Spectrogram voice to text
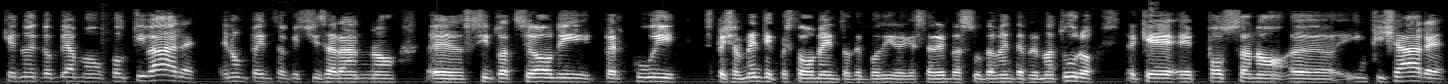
che noi dobbiamo coltivare e non penso che ci saranno eh, situazioni per cui, specialmente in questo momento, devo dire che sarebbe assolutamente prematuro, eh, che eh, possano eh, inficiare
